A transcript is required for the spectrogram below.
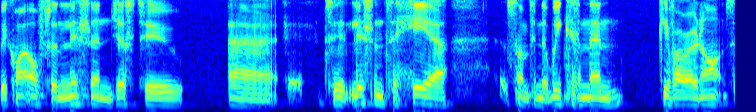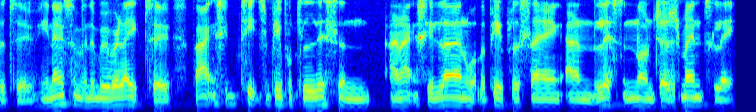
we quite often listen just to uh, to listen to hear something that we can then give our own answer to, you know, something that we relate to, but actually teaching people to listen and actually learn what the people are saying and listen non judgmentally,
